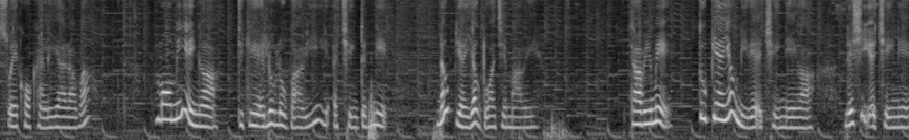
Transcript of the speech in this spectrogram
ဆွဲခေါ်ခံလိုက်ရတာပါ။မော်မီအိမ်ကတကယ်အလုပ်လုပ်ပါပြီအချိန်တစ်နှစ်နောက်ပြန်ရောက်သွားခြင်းပါပဲ။ဒါပေမဲ့ သူပြန်ရောက်နေတဲ့အချိန်တွေကလက်ရှိအချိန်နဲ့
